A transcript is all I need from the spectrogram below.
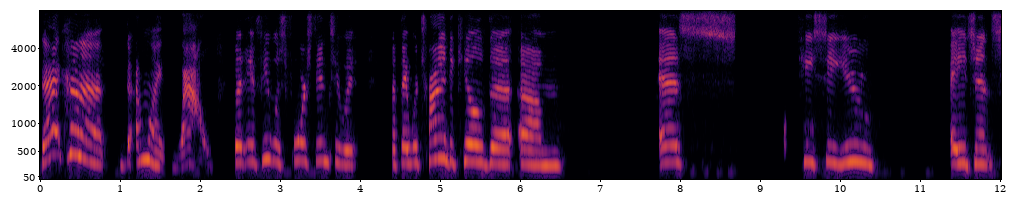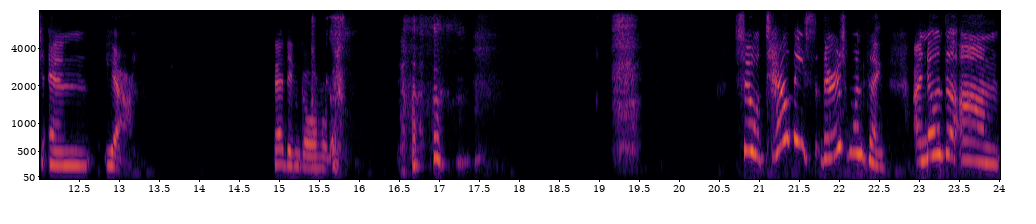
that kind of I'm like, wow. But if he was forced into it, but they were trying to kill the um STCU agents, and yeah, that didn't go over well. So tell me, there is one thing. I know the um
